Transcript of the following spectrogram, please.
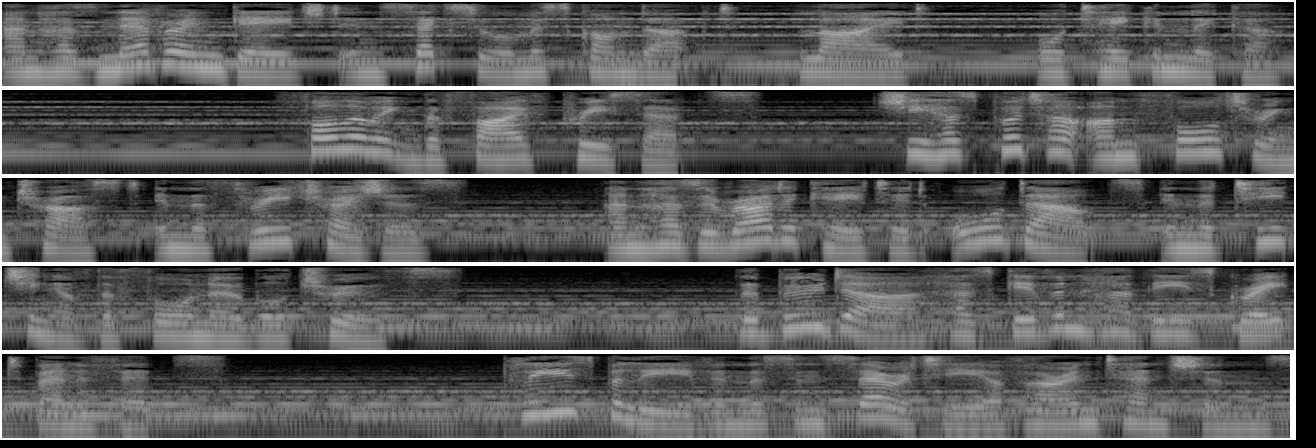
and has never engaged in sexual misconduct, lied, or taken liquor. Following the five precepts, she has put her unfaltering trust in the three treasures, and has eradicated all doubts in the teaching of the Four Noble Truths. The Buddha has given her these great benefits. Please believe in the sincerity of her intentions.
